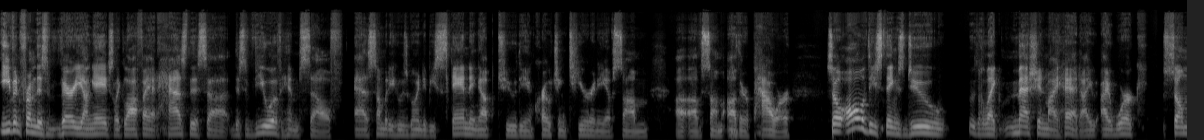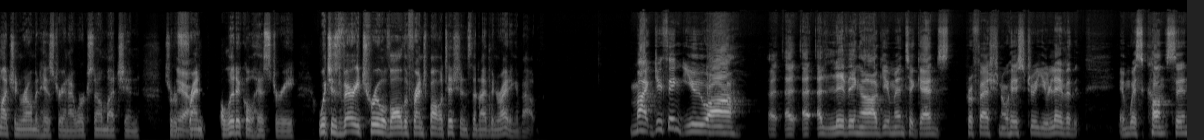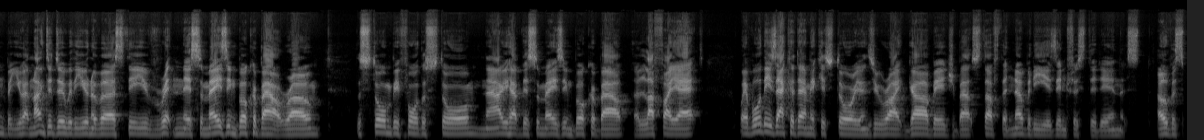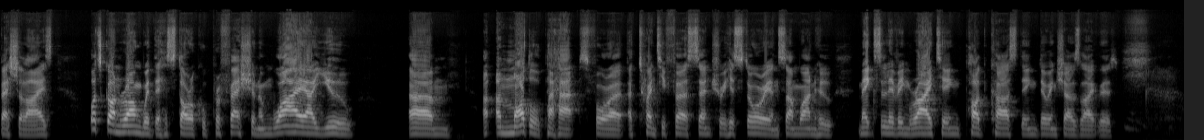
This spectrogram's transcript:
even from this very young age, like Lafayette has this uh, this view of himself as somebody who's going to be standing up to the encroaching tyranny of some uh, of some other power. So all of these things do like mesh in my head. I, I work so much in Roman history and I work so much in sort of yeah. French political history, which is very true of all the French politicians that I've been writing about. Mike, do you think you are a, a, a living argument against professional history? You live in Wisconsin, but you have nothing to do with the university. You've written this amazing book about Rome, The Storm Before the Storm. Now you have this amazing book about Lafayette. We have all these academic historians who write garbage about stuff that nobody is interested in, that's over specialized. What's gone wrong with the historical profession, and why are you um, a, a, model, perhaps, for a, a 21st century historian, someone who makes a living writing, podcasting, doing shows like this?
